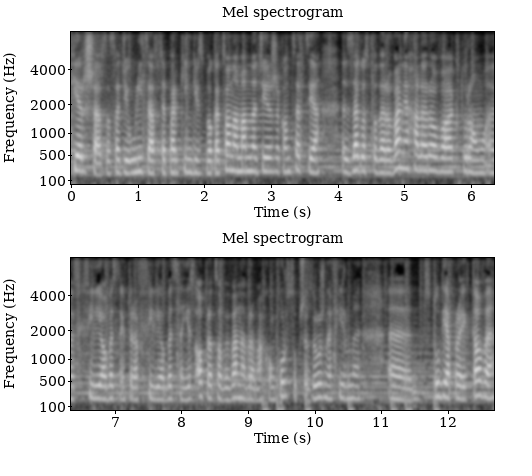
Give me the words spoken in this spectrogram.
pierwsza w zasadzie ulica w te parkingi wzbogacona. Mam nadzieję, że koncepcja zagospodarowania Halerowa, którą w chwili obecnej, która w chwili obecnej jest opracowywana w ramach konkursu przez różne firmy, studia projektowe,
